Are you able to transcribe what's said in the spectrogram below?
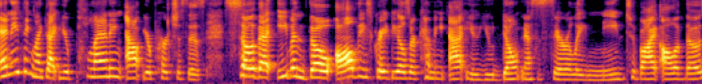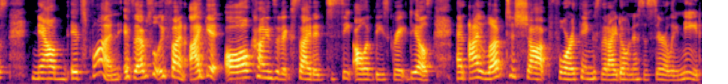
Anything like that, you're planning out your purchases so that even though all these great deals are coming at you, you don't necessarily need to buy all of those. Now, it's fun. It's absolutely fun. I get all kinds of excited excited to see all of these great deals. And I love to shop for things that I don't necessarily need.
